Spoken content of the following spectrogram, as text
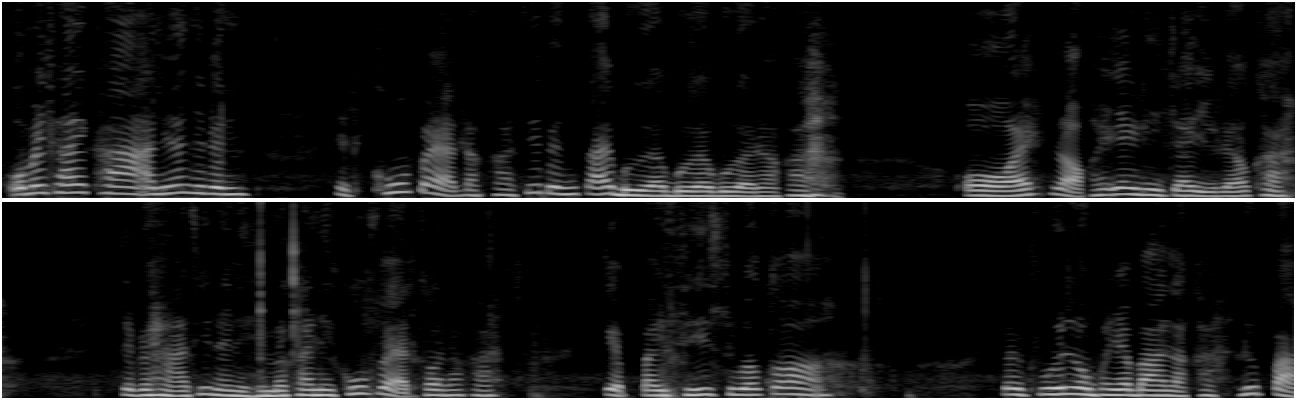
โอ้ไม่ใช่ค่ะ อันนี้น่าจะเป็นเห็ดคู่แฝดนะคะ ที่เป็นใต้เบื่อเบื่อเบื่อนะคะ โอ้ยหลอกให้เยังดีใจอีกแล้วค่ะ จะไปหาที่ไหนเห็นไหมคะนี่คู่แฝดเขานะคะ เก็บไปซีซัวก็ ฟื้นโรงพยาบาลล่ะค่ะหรือเปล่า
